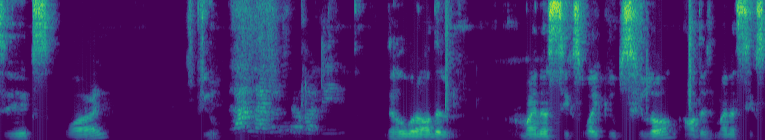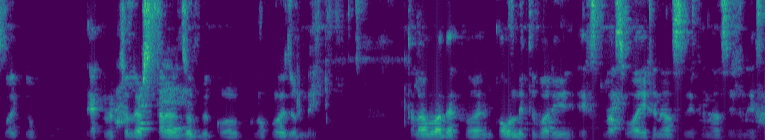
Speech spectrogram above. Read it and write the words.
সিক্স ওয়াই কিউব দেখো আমাদের মাইনাস সিক্স ওয়াই কিউব ছিল। আমাদের minus six y cube accurate চলে আসছে তার যোগ বিয়োগ করার কোনো প্রয়োজন নেই। তাহলে আমরা দেখো এখন কমন নিতে পারি। এক্স প্লাস ওয়াই এখানে আছে এখানে আছে এখানে x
